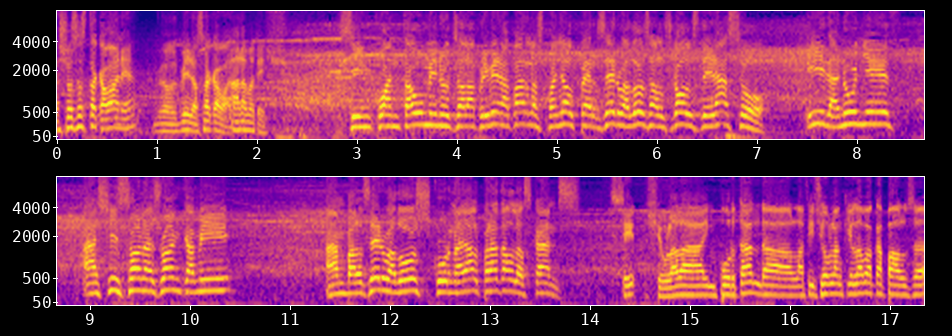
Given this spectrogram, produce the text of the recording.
això s'està acabant, eh? Doncs mira, s'ha acabat. Ara mateix. 51 minuts a la primera part, l'Espanyol perd 0 a 2 els gols d'Eraso i de Núñez. Així sona Joan Camí amb el 0 a 2, Cornellà al Prat al descans. Sí, xiulada important de l'afició blanquilava cap als eh,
